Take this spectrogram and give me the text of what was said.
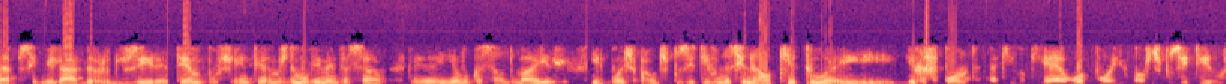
a possibilidade de reduzir tempos em termos de movimentação eh, e alocação de meios. E depois há o dispositivo nacional que atua e, e responde naquilo que é o apoio aos dispositivos,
